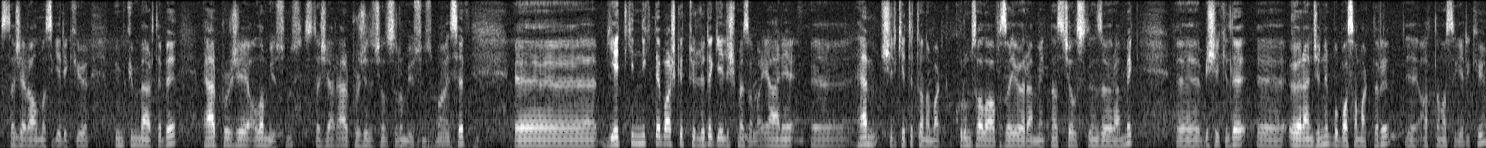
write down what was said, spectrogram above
stajyer alması gerekiyor. Mümkün mertebe her projeye alamıyorsunuz. Stajyer her projede çalıştıramıyorsunuz maalesef. E, yetkinlik de başka türlü de gelişmez ama yani e, hem şirketi tanımak, kurumsal hafızayı öğrenmek, nasıl çalıştığınızı öğrenmek e, bir şekilde e, öğrencinin bu basamakları e, atlaması gerekiyor.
